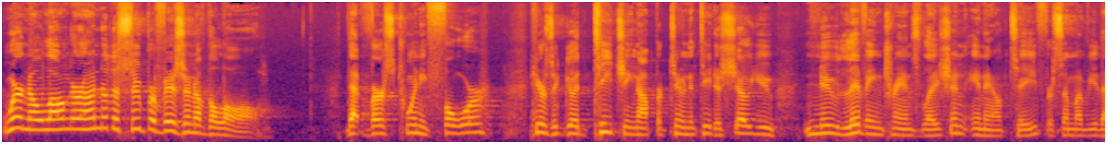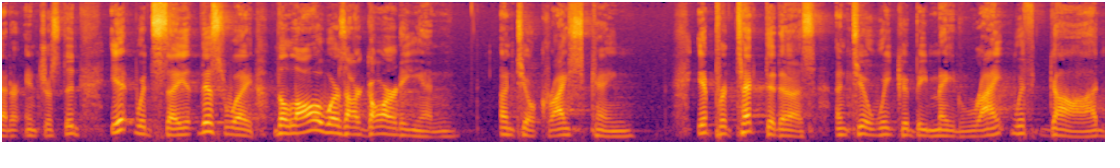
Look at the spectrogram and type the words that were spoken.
we're no longer under the supervision of the law. That verse 24, here's a good teaching opportunity to show you New Living Translation, NLT, for some of you that are interested. It would say it this way The law was our guardian until Christ came. It protected us until we could be made right with God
